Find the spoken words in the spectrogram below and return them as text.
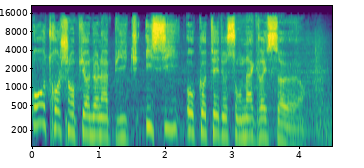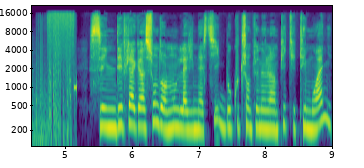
autre championne olympique, ici aux côtés de son agresseur. C'est une déflagration dans le monde de la gymnastique. Beaucoup de championnes olympiques témoignent,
